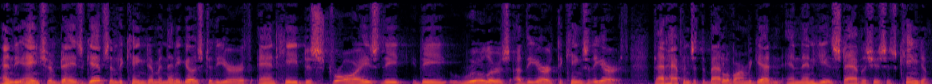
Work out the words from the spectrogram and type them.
And the Ancient of Days gives him the kingdom, and then he goes to the earth and he destroys the, the rulers of the earth, the kings of the earth. That happens at the Battle of Armageddon, and then he establishes his kingdom.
